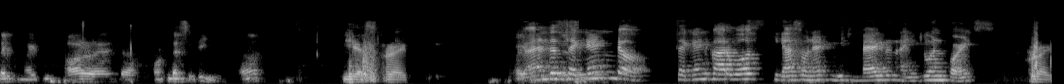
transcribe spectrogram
like Mighty Thar and uh, Honda City. Huh? Yes, right. And the second uh, second car was Kia Sonet, which bagged 91 points. Right.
